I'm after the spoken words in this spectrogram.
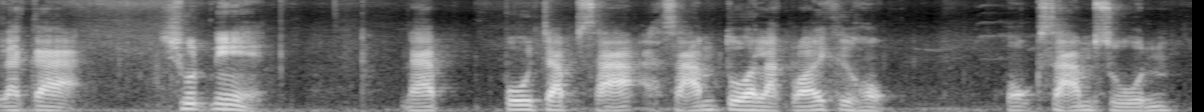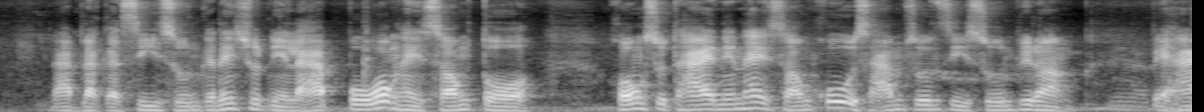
แล้วก็ชุดนี้นะครับ ปูจับสาสามตัวหลักร้อยคือหกหกสามศูนย์นะครับแล้วก็สี่ศูนย์กันในชุดนี้แหละครับปูวงให้สองตัวโค้งสุดท้ายเน้นให้สองคู่สามศูนย์สี่ศูนย์พี่น้อง ไปหา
